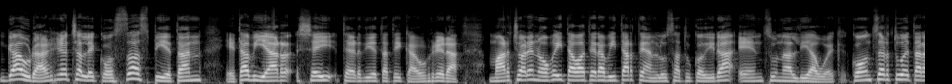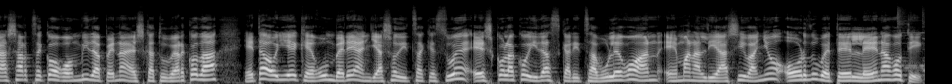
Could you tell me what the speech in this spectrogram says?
gaur arratsaleko zazpietan eta bihar sei terdietatik aurrera. Martxoaren hogeita batera bitartean luzatuko dira entzunaldi hauek. Kontzertuetara sartzeko gonbidapena eskatu beharko da eta hoiek egun berean jaso ditzakezue eskolako idazkaritza bulegoan emanaldia hasi baino ordu bete lehenagotik.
